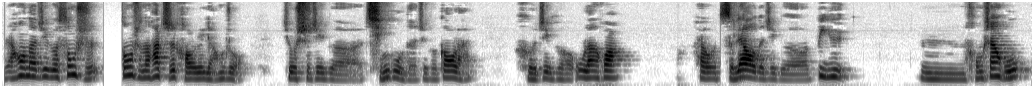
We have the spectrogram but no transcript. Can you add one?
然后呢这个松石，松石呢它只考虑两种，就是这个琴谷的这个高兰和这个乌兰花，还有紫料的这个碧玉，嗯红珊瑚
